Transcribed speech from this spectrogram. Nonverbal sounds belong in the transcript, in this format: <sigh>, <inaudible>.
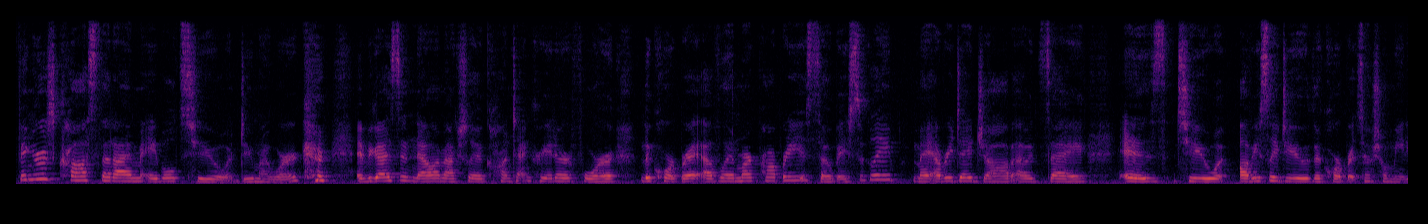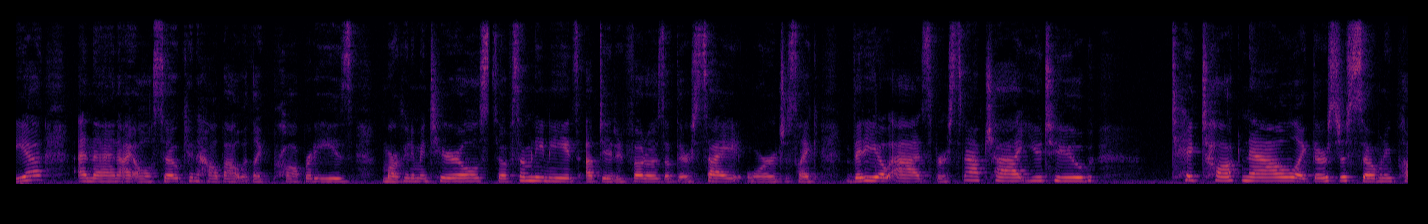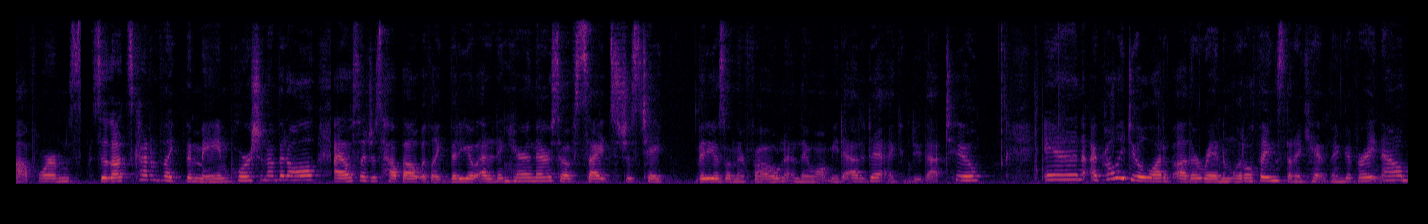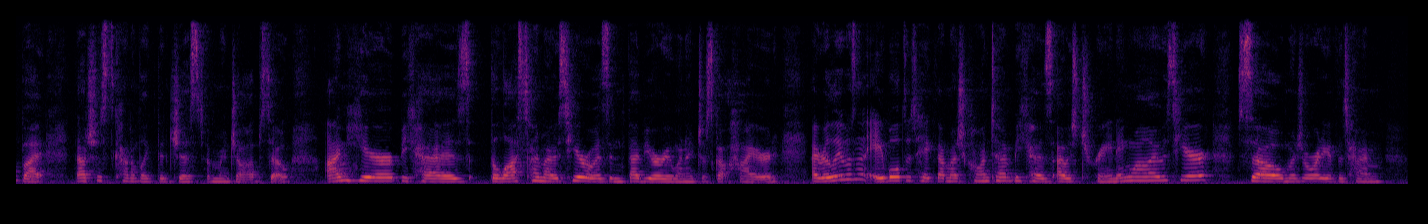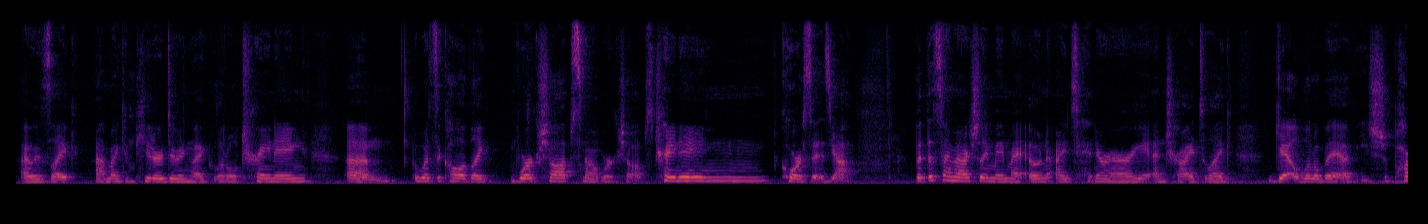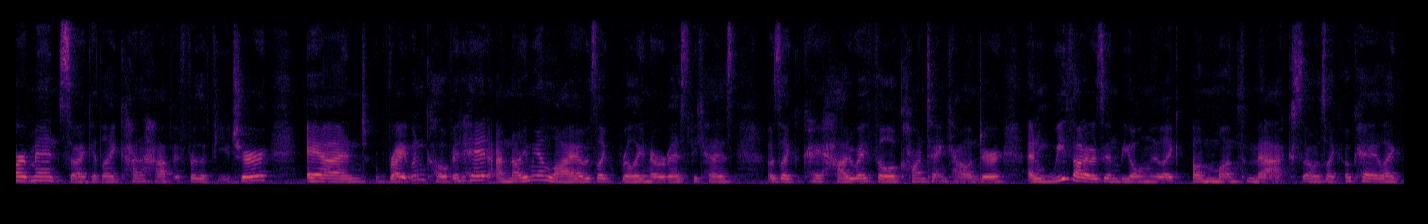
fingers crossed that I'm able to do my work. <laughs> if you guys didn't know, I'm actually a content creator for the corporate of Landmark Properties. So basically, my everyday job, I would say, is to obviously do the corporate social media. And then I also can help out with like properties, marketing materials. So if somebody needs updated photos of their site or just like video ads for Snapchat, YouTube, TikTok now, like there's just so many platforms. So that's kind of like the main portion of it all. I also just help out with like video editing here and there. So if sites just take videos on their phone and they want me to edit it, I can do that too. And I probably do a lot of other random little things that I can't think of right now, but that's just kind of like the gist of my job. So I'm here because the last time I was here was in February when I just got hired. I really wasn't able to take that much content because I was training while I was here. So majority of the time I was like at my computer doing like little training, um, what's it called? Like workshops, not workshops, training courses, yeah. But this time I actually made my own itinerary and tried to like get a little bit of each department so I could like kind of have it for the future. And right when COVID hit, I'm not even gonna lie, I was like really nervous because I was like, okay, how do I fill a content calendar? And we thought it was gonna be only like a month max. So I was like, okay, like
